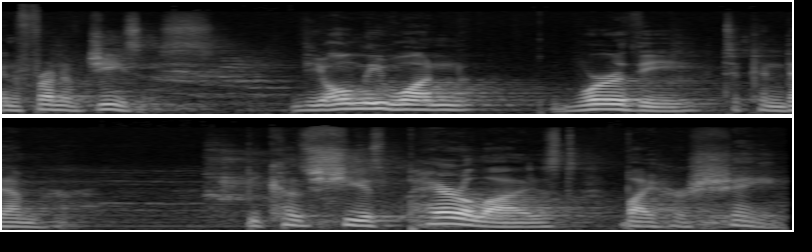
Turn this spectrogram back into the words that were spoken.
in front of Jesus, the only one worthy to condemn her because she is paralyzed by her shame.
